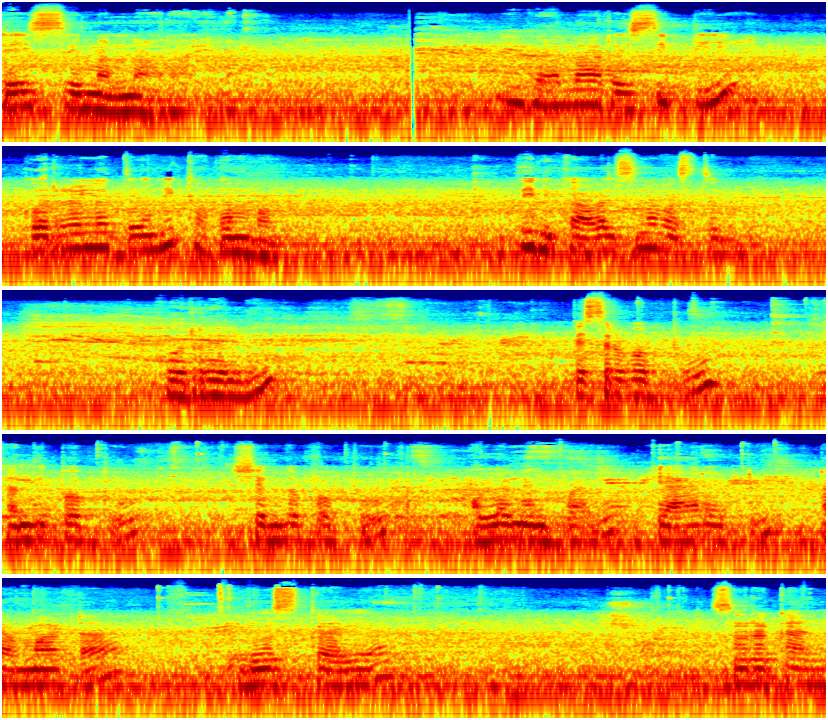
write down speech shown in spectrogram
జై శ్రీమన్నారాయణ. ఇవాళ రెసిపీ కొర్రలతోని కదంబం. దీనికి కావలసిన వస్తువులు. కొర్రెలు పెసరపప్పు కందిపప్పు శనగపప్పు అల్లం వెల్లిపాయ క్యారెట్ టమాటా దోసకాయ సొరకాయ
